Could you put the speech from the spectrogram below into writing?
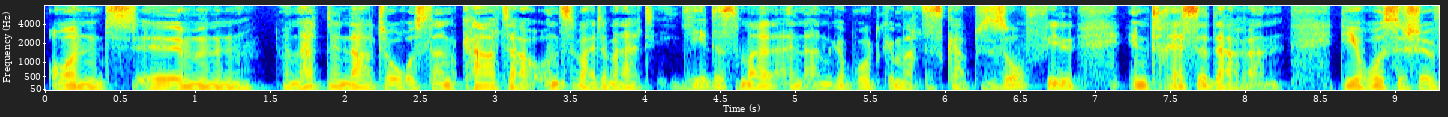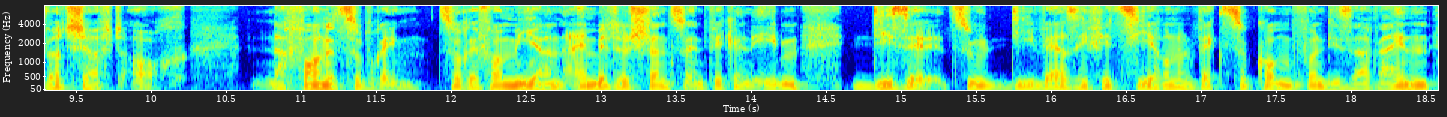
Und ähm, man hat eine NATO-Russland-Charta und so weiter. Man hat jedes Mal ein Angebot gemacht. Es gab so viel Interesse daran, die russische Wirtschaft auch nach vorne zu bringen, zu reformieren, einen Mittelstand zu entwickeln, eben diese zu diversifizieren und wegzukommen von dieser reinen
